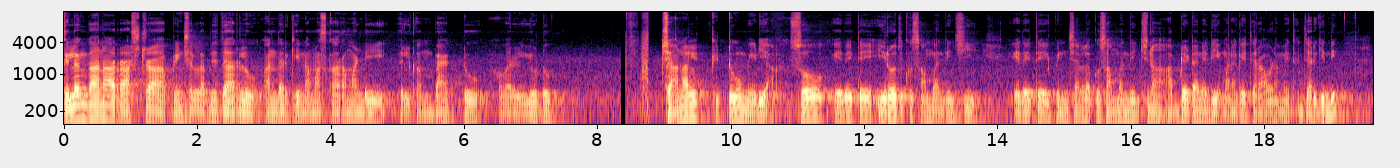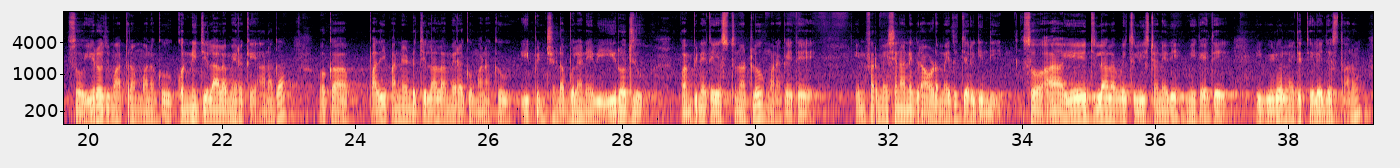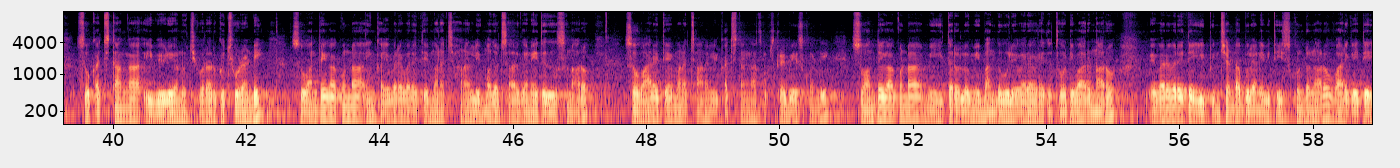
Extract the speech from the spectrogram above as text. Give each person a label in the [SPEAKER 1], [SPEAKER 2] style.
[SPEAKER 1] తెలంగాణ రాష్ట్ర పెన్షన్ లబ్ధిదారులు అందరికీ నమస్కారం అండి. Welcome back to our YouTube channel Kittu media. So ఏదైతే ఈ రోజుకు సంబంధించి ఏదైతే పింఛన్లకు సంబంధించిన అప్డేట్ అనేది మనకైతే రావడం అయితే జరిగింది. సో ఈరోజు మాత్రం మనకు కొన్ని జిల్లాల మేరకే అనగా ఒక పది పన్నెండు జిల్లాల మేరకు మనకు ఈ పింఛన్ డబ్బులు అనేవి ఈరోజు పంపిణీ అయితే చేస్తున్నట్లు మనకైతే ఇన్ఫర్మేషన్ అనేది రావడం అయితే జరిగింది. సో ఆ ఏ జిల్లాల వైజ్ లిస్ట్ అనేది మీకైతే ఈ వీడియోలో అయితే తెలియజేస్తాను. సో ఖచ్చితంగా ఈ వీడియోను చివరి వరకు చూడండి. సో అంతేకాకుండా ఇంకా ఎవరెవరైతే మన ఛానల్ని మొదటిసారిగానే అయితే చూస్తున్నారో సో వారైతే మన ఛానల్ని ఖచ్చితంగా సబ్స్క్రైబ్ చేసుకోండి. సో అంతేకాకుండా మీ ఇతరులు మీ బంధువులు ఎవరెవరైతే తోటి వారు ఉన్నారో ఎవరెవరైతే ఈ పింఛన్ డబ్బులు అనేవి తీసుకుంటున్నారో వారికైతే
